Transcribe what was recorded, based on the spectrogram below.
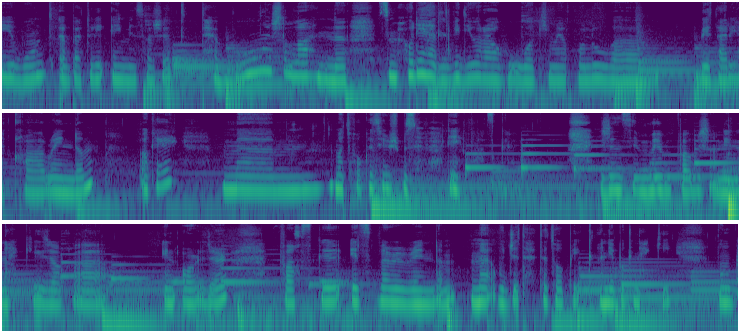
you want. ابعتوا لي أي ميساجات تحبوا إن شاء الله سمحوا لي هذا الفيديو راه هو كما يقولوا بطريقة راندوم أوكي ما ما تفوكسيوش بزاف عليه باسكو sais même pas واش راني نحكي جوغ in order باسكو it's very random. ما وجدت حتى توبيك راني بك نحكي. دونك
